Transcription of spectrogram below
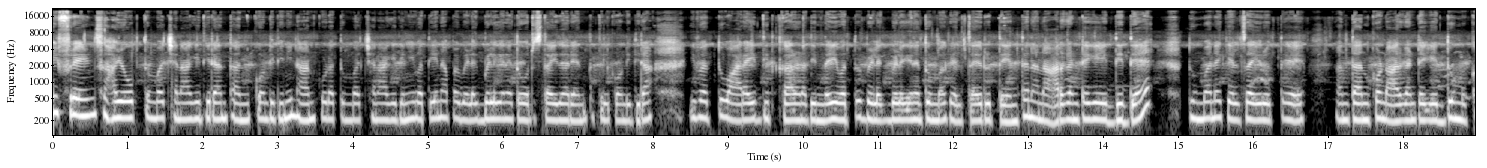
ಹಾಯ್ ಫ್ರೆಂಡ್ಸ್ ಐ ಹೋಪ್ ತುಂಬ ಚೆನ್ನಾಗಿದ್ದೀರ ಅಂತ ಅಂದ್ಕೊಂಡಿದ್ದೀನಿ ನಾನು ಕೂಡ ತುಂಬ ಚೆನ್ನಾಗಿದ್ದೀನಿ. ಇವತ್ತೇನಪ್ಪ ಬೆಳಗ್ಗೆ ಬೆಳಗ್ಗೆನೇ ತೋರಿಸ್ತಾ ಇದ್ದಾರೆ ಅಂತ ತಿಳ್ಕೊಂಡಿದ್ದೀರಾ? ಇವತ್ತು ವಾರ ಇದ್ದಿದ್ದ ಕಾರಣದಿಂದ ಇವತ್ತು ಬೆಳಗ್ಗೆ ಬೆಳಗ್ಗೆನೆ ತುಂಬ ಕೆಲಸ ಇರುತ್ತೆ ಅಂತ ನಾನು ಆರು ಗಂಟೆಗೆ ಇದ್ದಿದ್ದೆ ತುಂಬಾ ಕೆಲಸ ಇರುತ್ತೆ ಅಂತ ಅಂದ್ಕೊಂಡು ಆರು ಗಂಟೆಗೆ ಎದ್ದು ಮುಖ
